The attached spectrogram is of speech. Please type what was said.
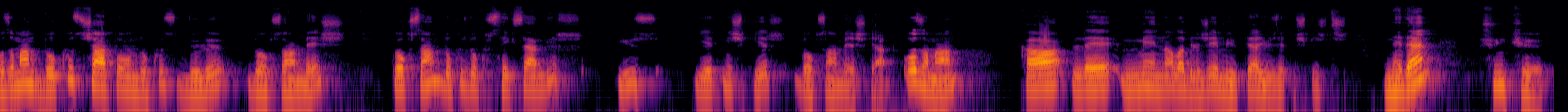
O zaman 9 çarpı 19 bölü 95. 90, 9, 9, 81, 171, 95 geldi. O zaman K, L, M'nin alabileceği en büyük değer 171'dir. Neden? Çünkü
